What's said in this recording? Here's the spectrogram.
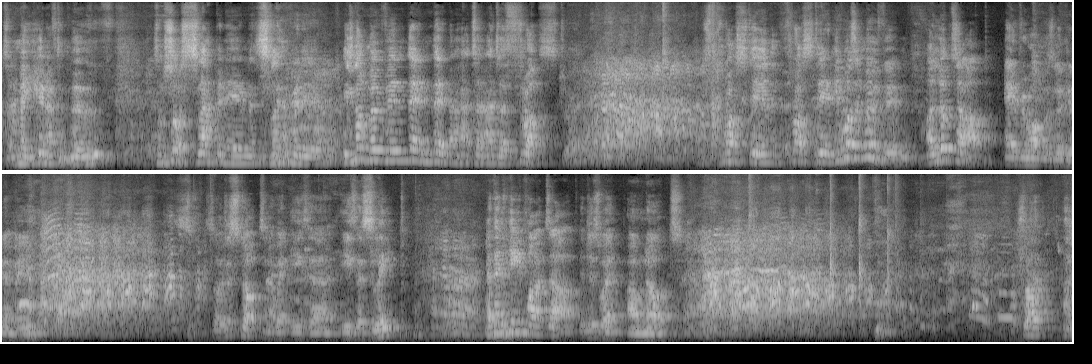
so, mate, you're gonna have to move. So I'm sort of slapping him and slapping him. He's not moving, then then I had to, I had to thrust, right? Thrust in thrust in. He wasn't moving. I looked up, everyone was looking at me. So I just stopped and I went, he's, uh, he's asleep. And then he piped up and just went, I'm not. So I,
